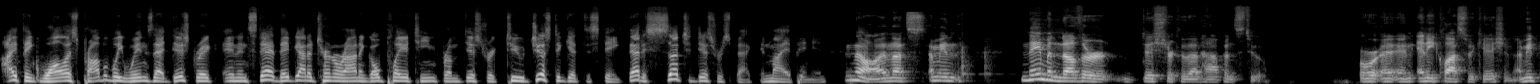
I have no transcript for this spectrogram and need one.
I think Wallace probably wins that district, and instead they've got to turn around and go play a team from District Two just to get to state. That is such a disrespect, in my opinion. No, and that's I mean, name another district that that happens to, or in any classification. I mean,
